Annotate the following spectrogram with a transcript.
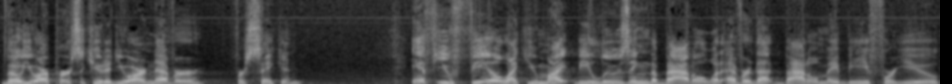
Though you are persecuted, you are never forsaken if you feel like you might be losing the battle, whatever that battle may be for you,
